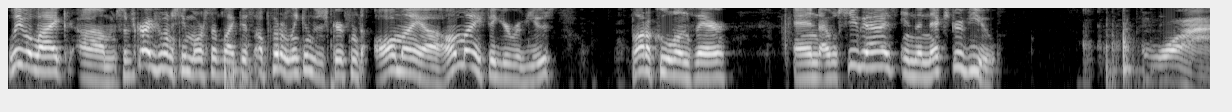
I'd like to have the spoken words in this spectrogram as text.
Leave a like, um, subscribe if you want to see more stuff like this. I'll put a link in the description to all my uh, all my figure reviews. A lot of cool ones there. And I will see you guys in the next review. Wow.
